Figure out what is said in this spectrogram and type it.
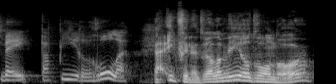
twee papieren rollen. Nou, ik vind het wel een wereldwonder, hoor.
